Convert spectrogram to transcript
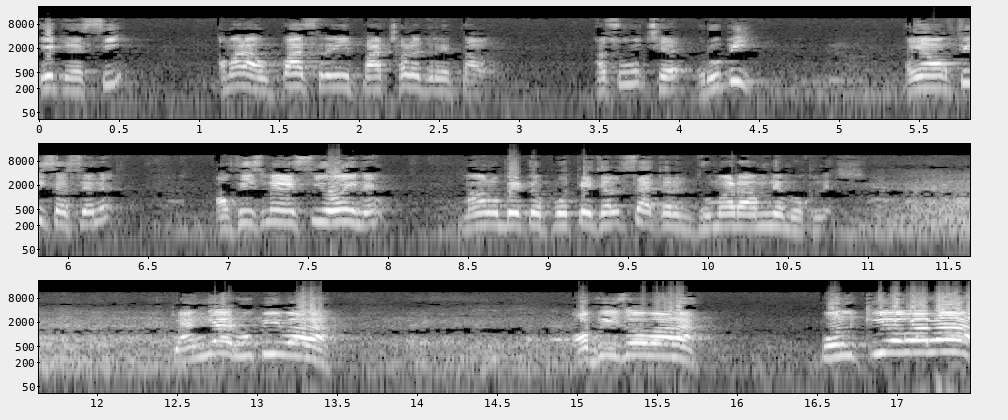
એક એસી અમારા ઉપાશ્રયની પાછળ જ રહેતા હોય. આ શું છે? રૂબી? અહીંયા ઓફિસ હશે ને? ઓફિસમાં એસી હોય ને, મારો બેટો પોતે જલસા કરીને ધુમાડા અમને મોકલે છે. ક્યાં ગયા રૂબી વાળા ઓફિસો વાળા પોલકીઓ વાળા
